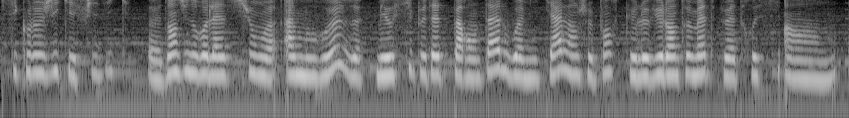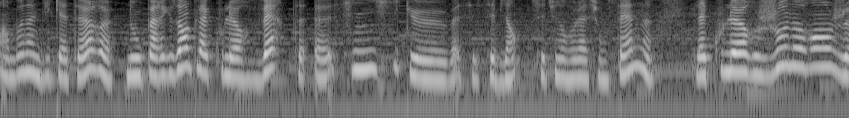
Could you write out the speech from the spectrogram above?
psychologique et physique euh, dans une relation amoureuse, mais aussi peut-être parentale ou amicale. Hein. Je pense que le violentomètre peut être aussi un, bon indicateur. Donc par exemple, la couleur verte euh, signifie que bah, c'est bien, c'est une relation saine. La couleur jaune-orange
